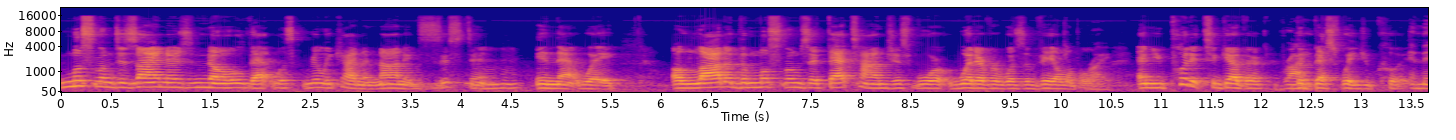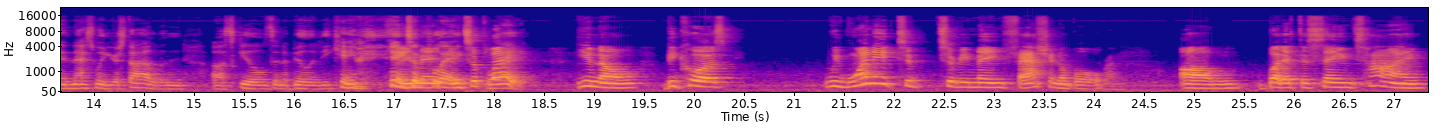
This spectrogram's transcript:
Muslim designers, no, that was really kind of non-existent Mm-hmm. in that way. A lot of the Muslims at that time just wore whatever was available. Right. And you put it together the best way you could. And then that's when your styling uh, skills and ability came, came into in- play. into play. Right. You know, because we wanted to to remain fashionable, Right. um, but at the same time,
